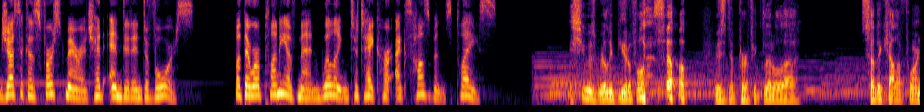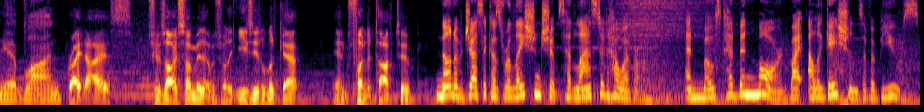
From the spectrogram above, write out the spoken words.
Jessica's first marriage had ended in divorce. But there were plenty of men willing to take her ex husband's place. She was really beautiful, so it was the perfect little uh, Southern California blonde. Bright eyes. She was always somebody that was really easy to look at and fun to talk to. None of Jessica's relationships had lasted, however, and most had been marred by allegations of abuse.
